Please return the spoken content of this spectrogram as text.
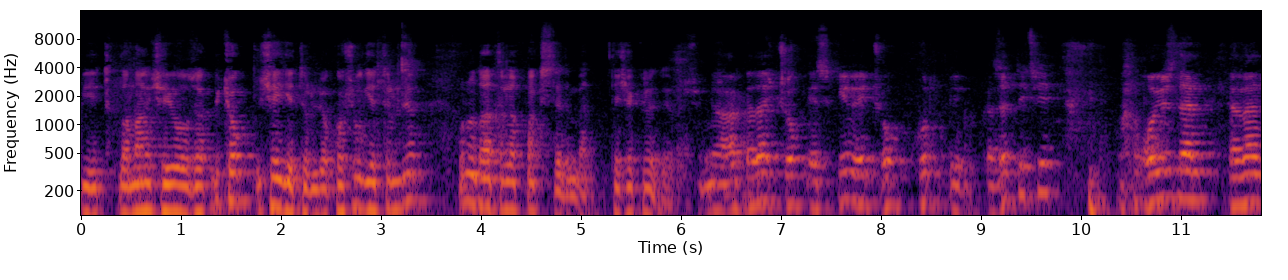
Bir tıklama şeyi olacak. Birçok şey getiriliyor, koşul getiriliyor. Bunu da hatırlatmak istedim ben. Teşekkür ediyorum. Şimdi arkadaş çok eski ve çok kurt bir gazeteci. o yüzden hemen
